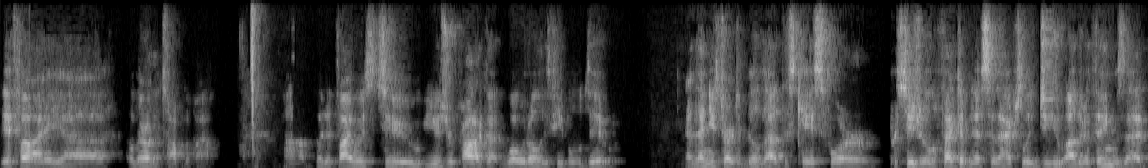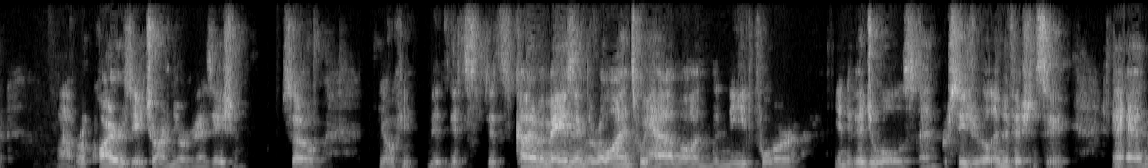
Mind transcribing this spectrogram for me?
if I uh, oh, they're on the top of the pile. Uh, but if I was to use your product, uh, what would all these people do? And then you start to build out this case for procedural effectiveness and actually do other things that uh, requires HR in the organization. So you know, if you, it, it's it's kind of amazing the reliance we have on the need for individuals and procedural inefficiency, and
